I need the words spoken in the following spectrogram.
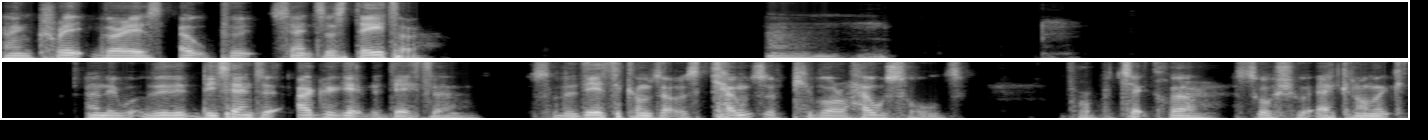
and create various output census data. Um, and they, they, tend to aggregate the data. So the data comes out as counts of people or households for particular socio-economic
